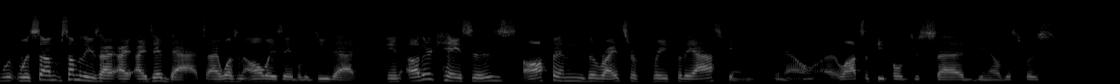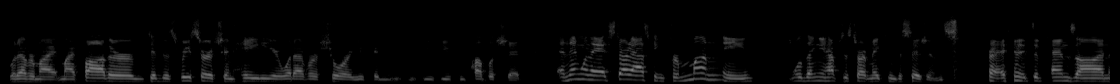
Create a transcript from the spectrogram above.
with some some of these I, I, I did that. I wasn't always able to do that. In other cases often the rights are free for the asking you know? Uh, lots of people just said you know this was whatever my my father did this research in haiti or whatever sure you can you, you can publish it. And then when they start asking for money well then you have to start making decisions right and it depends on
